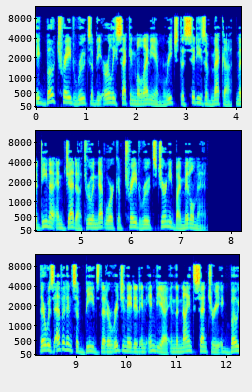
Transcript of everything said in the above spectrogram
Igbo trade routes of the early second millennium reached the cities of Mecca, Medina and Jeddah through a network of trade routes journeyed by middlemen. There was evidence of beads that originated in India in the 9th century Igbo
